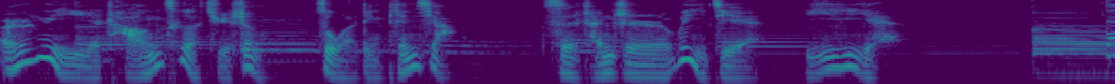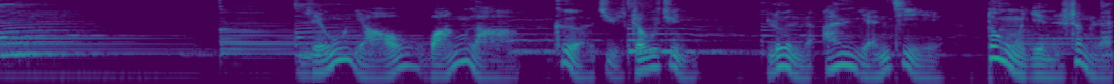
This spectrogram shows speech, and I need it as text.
而欲以长策取胜，坐定天下，此臣之未解一也。刘繇、王朗各据州郡。论安言计，动引圣人，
